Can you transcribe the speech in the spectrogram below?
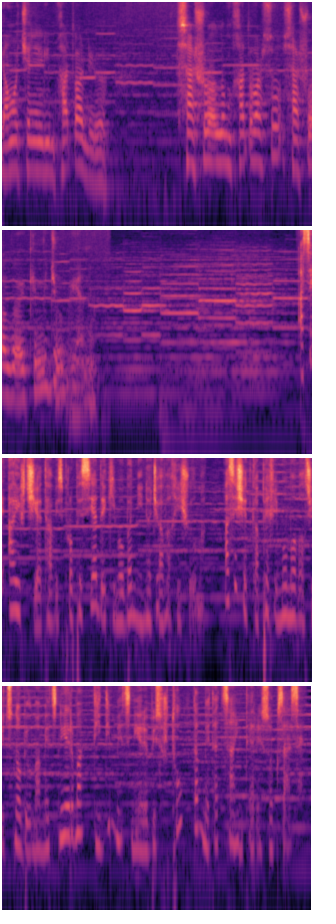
გამოჩენილი მხატვარიო, საშუალო მხატვარსო, საშუალო ექიმი ჯობიანო. ასე აირჩია თავის პროფესია დექიმობა ნინო ჯავახიშვილმა. ასე შედგა ფეხი მომავალში ცნობილმა მეცნიერმა დიდი მეცნიერების რთულ და მეტად საინტერესო გზაზე.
